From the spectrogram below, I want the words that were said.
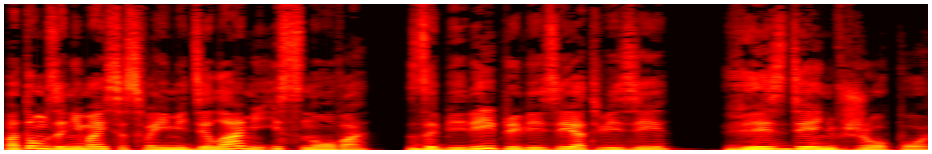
Потом занимайся своими делами и снова. Забери, привези, отвези. Весь день в жопу.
